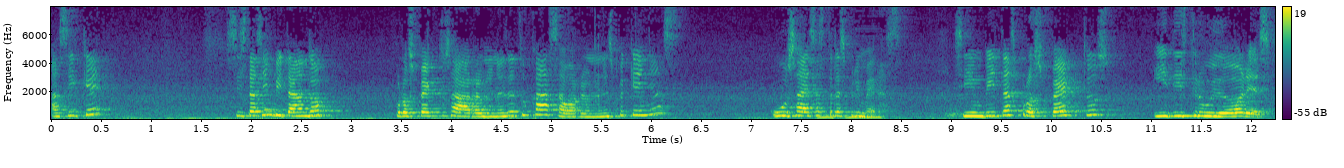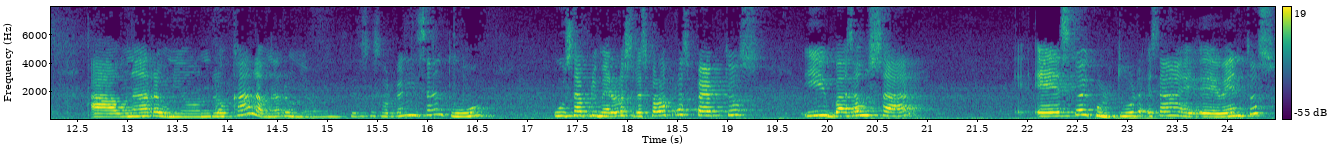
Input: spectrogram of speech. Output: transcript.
Así que, si estás invitando prospectos a reuniones de tu casa o a reuniones pequeñas, usa esas tres primeras. Si invitas prospectos y distribuidores a una reunión local, a una reunión que se organizan, tú usa primero los tres para prospectos y vas a usar esto de cultura, esta, eh, eventos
